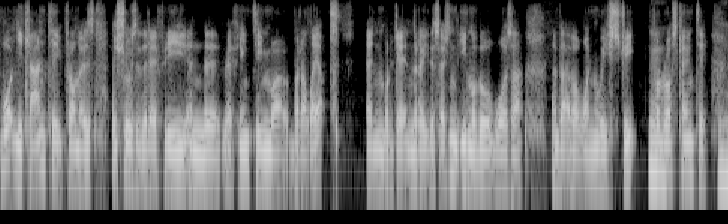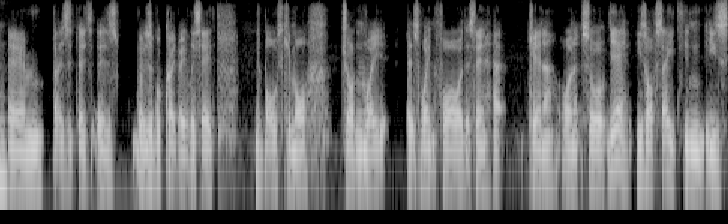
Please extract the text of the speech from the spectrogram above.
What you can take from it is it shows that the referee and the refereeing team were, were alert and were getting the right decision, even though it was a, a bit of a one way street mm. for Ross County. Mm-hmm. Um, but as, as, as, as quite rightly said, the balls came off Jordan White, it's went forward, it's then hit Kenna on it. So yeah, he's offside and he's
